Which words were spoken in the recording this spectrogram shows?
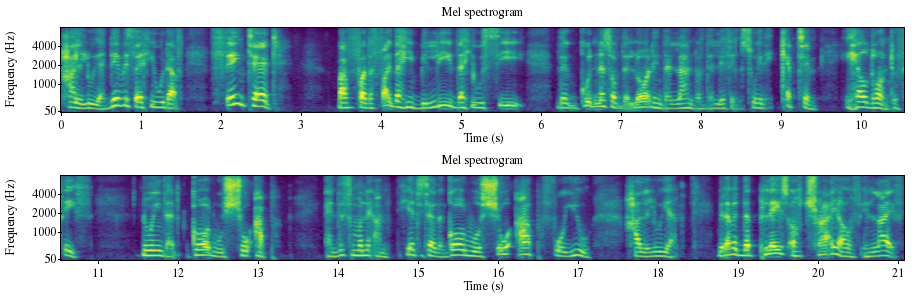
Hallelujah. David said he would have fainted, but for the fact that he believed that he would see the goodness of the Lord in the land of the living. So it kept him. He held on to faith, knowing that God will show up. And this morning, I'm here to tell that God will show up for you. Hallelujah. Beloved, the place of triumph in life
